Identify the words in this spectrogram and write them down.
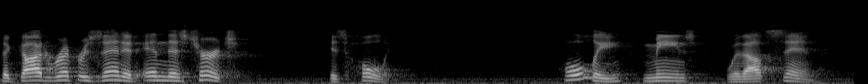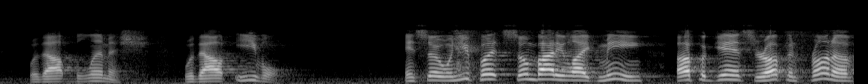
the God represented in this church, is holy. Holy means without sin, without blemish, without evil. And so when you put somebody like me up against or up in front of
